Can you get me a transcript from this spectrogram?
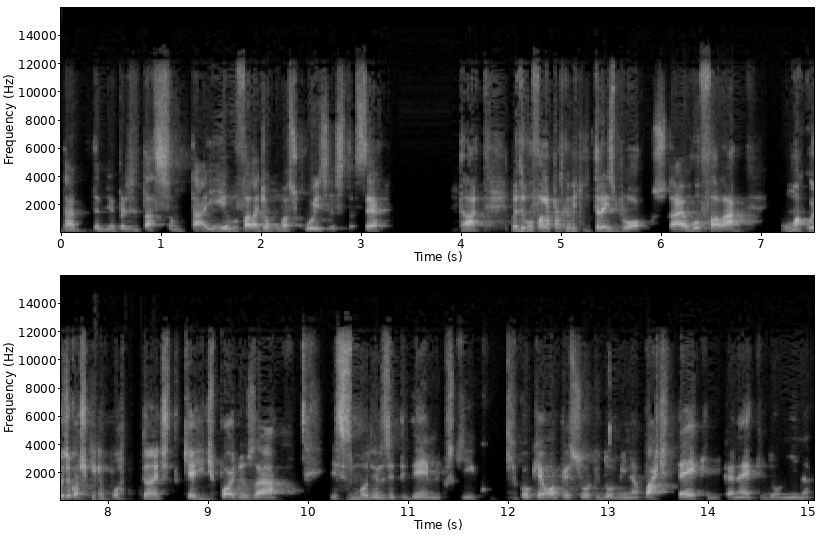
da, da minha apresentação está aí. Eu vou falar de algumas coisas, tá certo? Tá? Mas eu vou falar praticamente de três blocos. Tá? Eu vou falar uma coisa que eu acho que é importante, que a gente pode usar esses modelos epidêmicos, que, que qualquer uma pessoa que domina a parte técnica, né, que domina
